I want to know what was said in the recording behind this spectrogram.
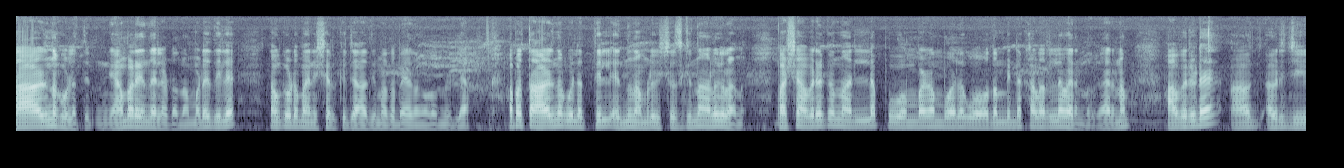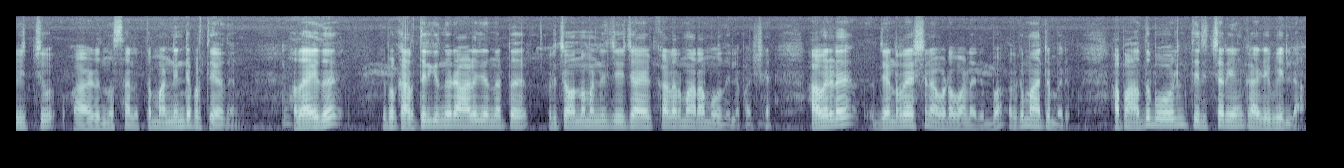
താഴ്ന്ന കുലത്തിൽ ഞാൻ പറയുന്നതല്ല കേട്ടോ നമ്മുടെ ഇതിൽ നമുക്കിവിടെ മനുഷ്യർക്ക് ജാതി മത ഭേദങ്ങളൊന്നുമില്ല. അപ്പോൾ താഴ്ന്ന കുലത്തിൽ എന്ന് നമ്മൾ വിശ്വസിക്കുന്ന ആളുകളാണ്. പക്ഷേ അവരൊക്കെ നല്ല പൂവമ്പഴം പോലെ ഗോതമ്പിന്റെ കളറിലാണ് വരുന്നത്. കാരണം അവരുടെ ആ അവർ ജീവിച്ചു വാഴുന്ന സ്ഥലത്തെ മണ്ണിന്റെ പ്രത്യേകതയാണ്. അതായത് ഇപ്പോൾ കറുത്തിരിക്കുന്ന ഒരാൾ ചെന്നിട്ട് ഒരു ചുവന്ന മണ്ണിൽ ജീവിച്ച അയാൾ കളർ മാറാൻ പോകുന്നില്ല. പക്ഷേ അവരുടെ ജനറേഷൻ അവിടെ വളരുമ്പോൾ അവർക്ക് മാറ്റം വരും. അപ്പോൾ അതുപോലും തിരിച്ചറിയാൻ കഴിവില്ല.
